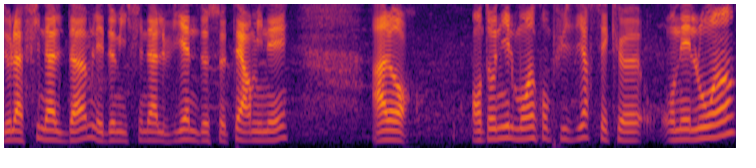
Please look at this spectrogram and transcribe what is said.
de la finale d'âme. Les demi-finales viennent de se terminer. Alors, Anthony, le moins qu'on puisse dire, c'est qu'on est loin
